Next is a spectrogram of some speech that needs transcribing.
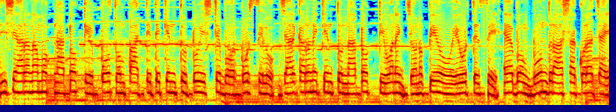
দিশেহারা নামক নাটকটির প্রথম পার্টটিতে কিন্তু টুইস্টে ভরপুর ছিল, যার কারণে কিন্তু নাটকটি অনেক জনপ্রিয় হয়ে উঠতেছে এবং বন্ধুরা, আশা করা যায়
